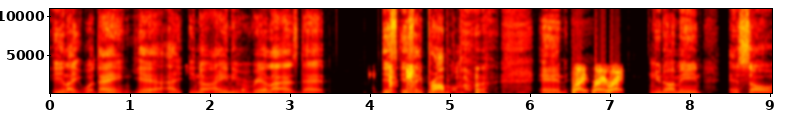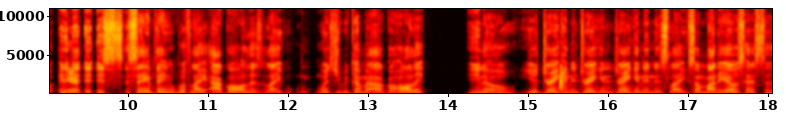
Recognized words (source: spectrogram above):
you're like, well, dang, yeah, I you know I ain't even realized that this is a problem, and right, right, right. You know what I mean? And so it, yeah. it, it's the same thing with like alcohol. Is like once you become an alcoholic, you know you're drinking and drinking and drinking, and it's like somebody else has to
